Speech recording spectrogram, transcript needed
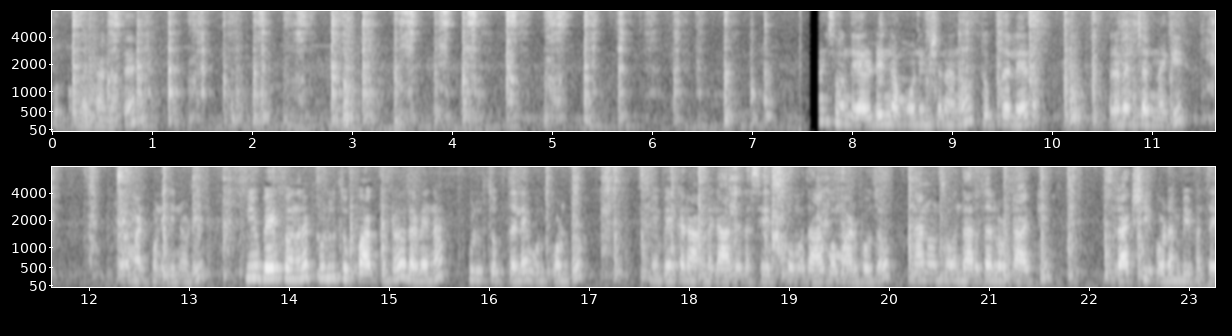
ಹುರ್ಕೊಬೇಕಾಗತ್ತೆ ಫ್ರೆಂಡ್ಸ್ ಒಂದು ಎರಡರಿಂದ ಮೂರು ನಿಮಿಷ ನಾನು ತುಪ್ಪದಲ್ಲೇ ರವೆನ ಚೆನ್ನಾಗಿ ಫ್ರೈ ಮಾಡ್ಕೊಂಡಿದ್ದೀನಿ ನೋಡಿ. ನೀವು ಬೇಕು ಅಂದರೆ ಫುಲ್ ತುಪ್ಪ ಹಾಕ್ಬಿಟ್ಟು ರವೆನ ಫುಲ್ ತುಪ್ಪದಲ್ಲೇ ಹುರ್ಕೊಂಡು ನೀವು ಬೇಕಾದ್ರೆ ಆಮೇಲೆ ಹಾಲೆಲ್ಲ ಸೇರಿಸ್ಕೊಬೋದು, ಹಾಗೂ ಮಾಡ್ಬೋದು. ನಾನು ಒಂದು ಒಂದು ಅರ್ಧ ಲೋಟ ಹಾಕಿ ದ್ರಾಕ್ಷಿ, ಗೋಡಂಬಿ ಮತ್ತು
